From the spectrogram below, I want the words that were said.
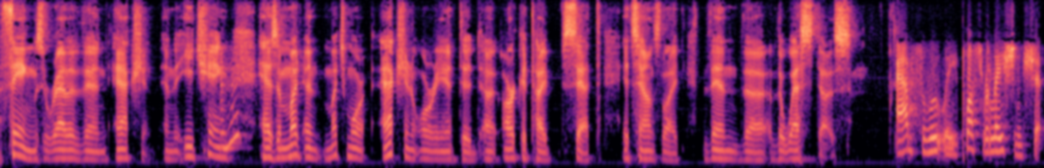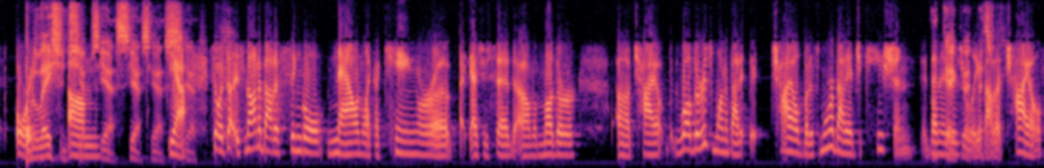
things rather than action. And the I Ching mm-hmm. has a much and much more action oriented archetype set. It sounds like than the the West does. Absolutely. Plus relationship or relationships. Um, yes, yes, yes. Yeah. Yes. So it's it's not about a single noun like a king or a, as you said, um, a mother, uh, child. Well, there is one about it, child, but it's more about education than okay, it is good. really that's, about a child.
